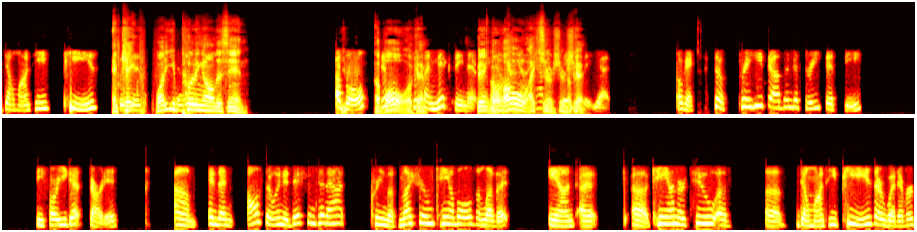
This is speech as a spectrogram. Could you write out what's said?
Del Monte peas, And which Kate, is what are you you know, putting all this in? a bowl. a Just- bowl, okay. I'm mixing it. Big right bowl. now. Oh, Yeah, I haven't. Sure, sure, sure. It yet. Okay, so preheat the oven to 350 before you get started, um, and then also in addition to that, cream of mushroom, Campbell's, I love it, and a, a can or two of uh, Del Monte peas or whatever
